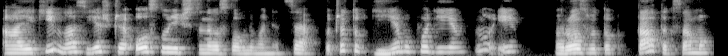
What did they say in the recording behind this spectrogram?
а які в нас є ще основні частини висловлювання. Це початок дії або події, ну і розвиток, та так само у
